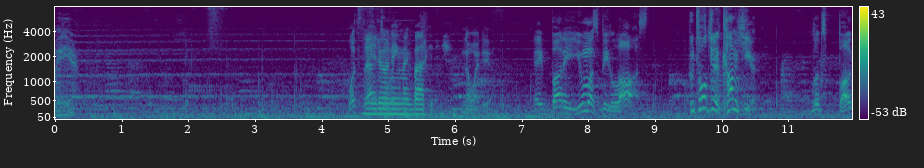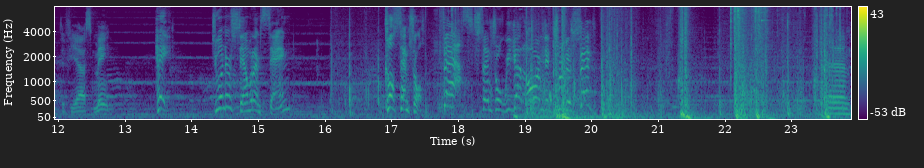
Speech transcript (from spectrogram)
Wait here. What's that? Miért doing? ölnénk meg bárkit is? No idea. Hey, buddy, you must be lost. Who told you to come here? Looks bugged if you ask me. Hey, do you understand what I'm saying? Call Central, fast! Central, we got armed intruders sent! Öm,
